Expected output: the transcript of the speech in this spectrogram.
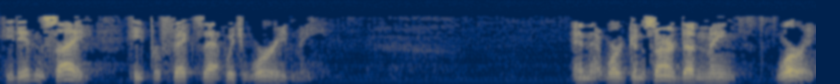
He didn't say, He perfects that which worried me. And that word concern doesn't mean worry.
